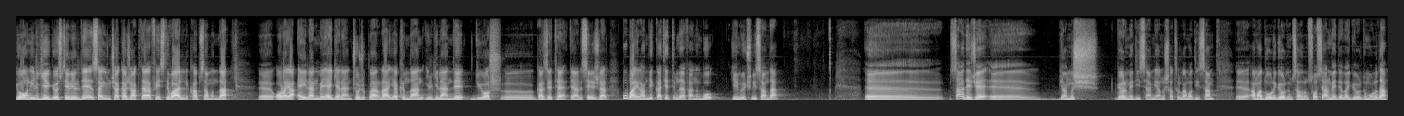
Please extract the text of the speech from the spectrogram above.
yoğun ilgi gösterildi. Sayın Çakacak da festival kapsamında e, oraya eğlenmeye gelen çocuklarla yakından ilgilendi diyor e, gazete değerli seyirciler. Bu bayram dikkat ettim de efendim bu 23 Nisan'da e, sadece e, yanlış görmediysem, yanlış hatırlamadıysam e, ama doğru gördüm sanırım. Sosyal medyada gördüm onu da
